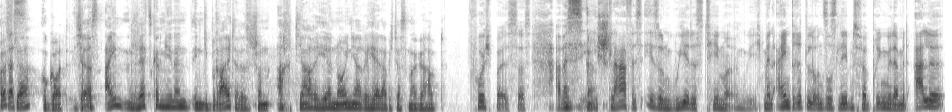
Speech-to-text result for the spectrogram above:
öfter. oh Gott, ich Ja. habe das ein, letzt kann ich mich erinnern, in Gibraltar, das ist schon acht Jahre her, neun Jahre her, da habe ich das mal gehabt. Furchtbar ist das. Aber es ist eh, Schlaf ist eh so ein weirdes Thema irgendwie. Ich meine, ein Drittel unseres Lebens verbringen wir damit. Alle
